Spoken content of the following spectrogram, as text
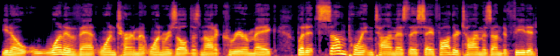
you know, one event, one tournament, one result does not a career make. But at some point in time, as they say, Father Time is undefeated.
